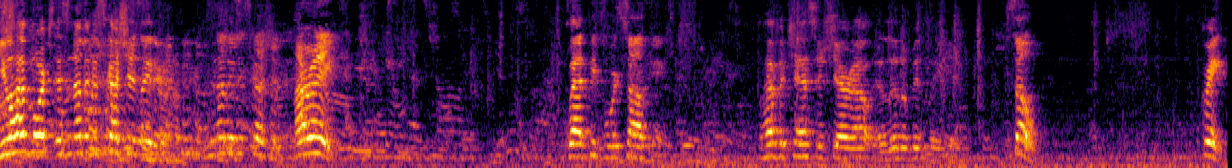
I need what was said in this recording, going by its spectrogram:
You'll have more. There's another discussion later. Another discussion. All right. Glad people were talking. we'll have a chance to share out a little bit later. So, great.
